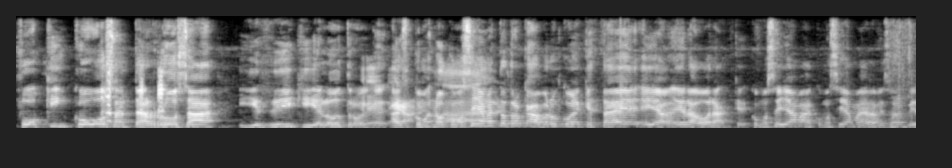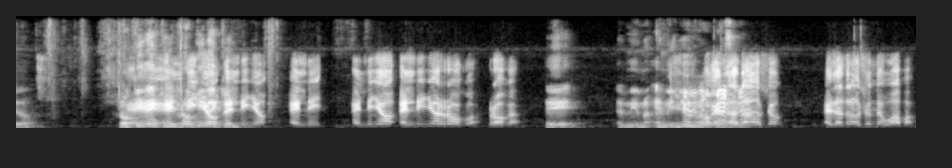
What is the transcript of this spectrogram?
fucking Cobo Santa Rosa y Ricky, el otro. eh, eh, ¿Cómo, no, ¿Cómo se llama este otro cabrón con el que está él, ella- él ahora? ¿Qué- ¿Cómo se llama? ¿Cómo se llama él? A mí se me olvidó. Rocky de Eh, el Rocky niño, de Kid. El niño, el, ni, el niño, el niño Roca, Roca. Eh, el niño, el niño Rocky. Porque es la traducción, es la traducción de guapa.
